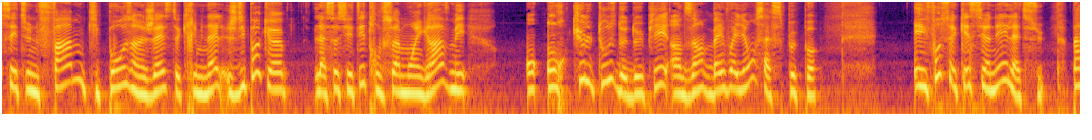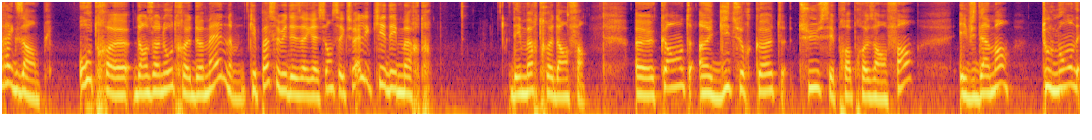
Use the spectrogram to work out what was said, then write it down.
c'est une femme qui pose un geste criminel, je dis pas que la société trouve ça moins grave, mais on, on recule tous de deux pieds en disant, ben voyons, ça se peut pas. Et il faut se questionner là-dessus. Par exemple, autre euh, dans un autre domaine qui est pas celui des agressions sexuelles, qui est des meurtres, des meurtres d'enfants. Euh, quand un Guy Turcotte tue ses propres enfants, évidemment, tout le monde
